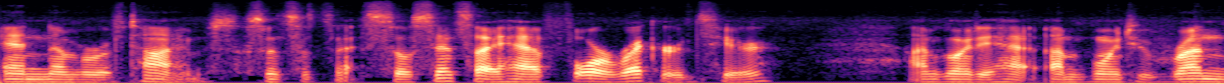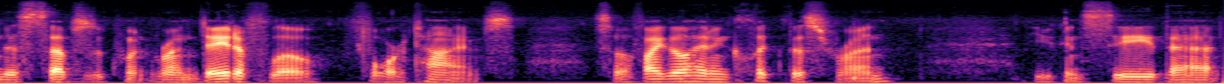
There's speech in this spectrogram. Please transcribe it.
n number of times. Since so since I have four records here, I'm going to I'm going to run this subsequent run data flow four times. So if I go ahead and click this run, you can see that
